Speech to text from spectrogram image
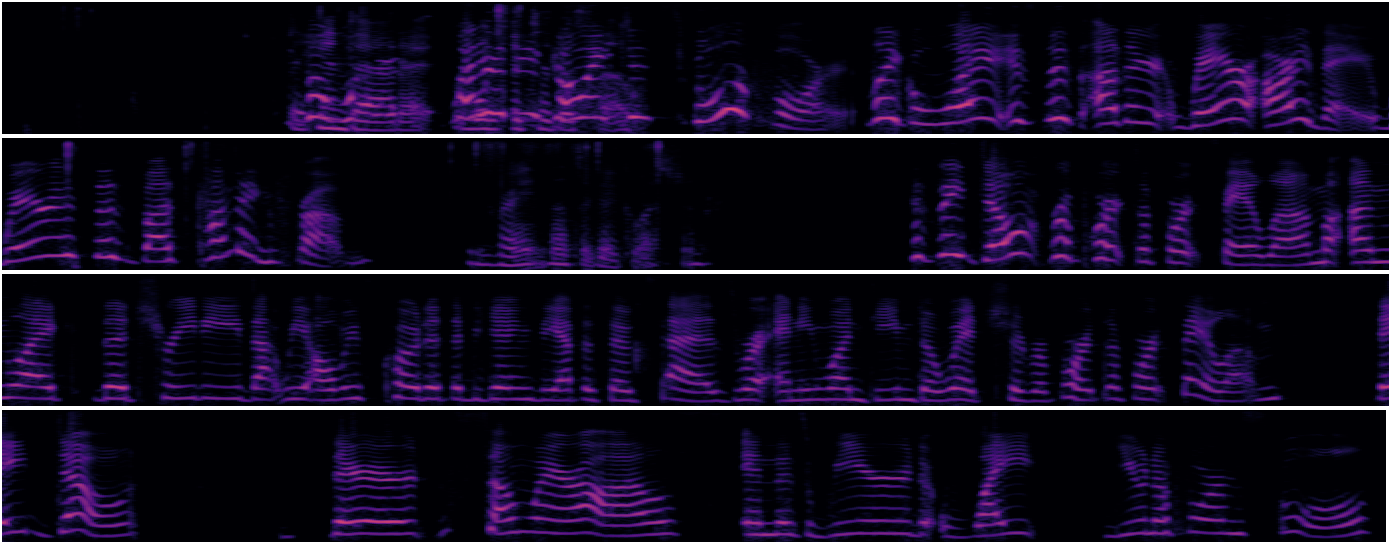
They But hint what at it. What We'll are they to going though. to school for? Like, what is this other? Where are they? Where is this bus coming from? Right, that's a good question. Because they don't report to Fort Salem, unlike the treaty that we always quote at the beginning of the episode says, where anyone deemed a witch should report to Fort Salem. They don't. They're somewhere else in this weird white uniform school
